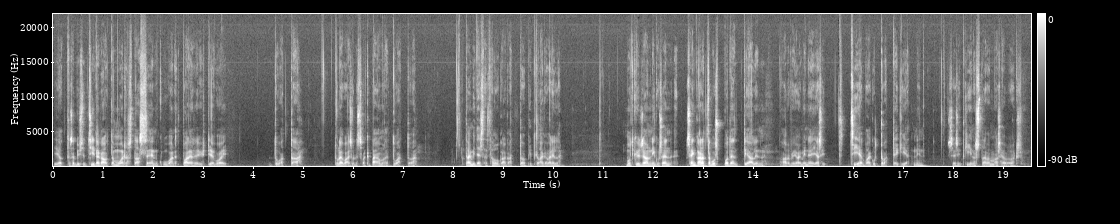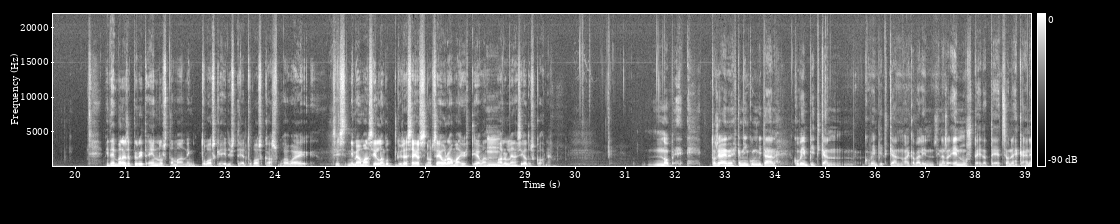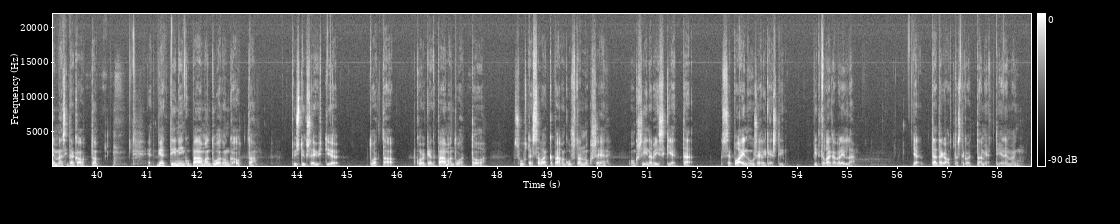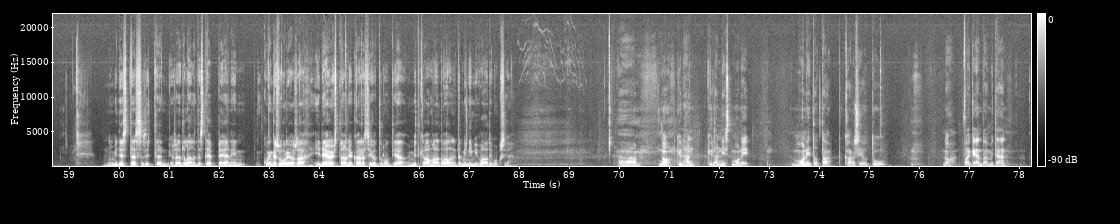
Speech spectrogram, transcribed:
jotta sä pystyt siitä kautta muodostaa sen kuvan, että paljon se yhtiö voi tuottaa – tulevaisuudessa vaikka pääomalle tuottoa. Tai miten sitä haluaa katsoa pitkällä aikavälillä. Mutta kyllä se on niin kuin sen, sen kannattavuuspotentiaalin arvioiminen ja sit siihen vaikuttavat tekijät, niin se sitten kiinnostaa varmaan seuraavaksi. Miten paljon sä pyrit ennustamaan niin tuloskehitystä ja tuloskasvua vai siis nimenomaan silloin, kun kyseessä ei ole sinun seuraama yhtiö, vaan mm. mahdollinen sijoituskohde? No tosiaan en ehkä niin kuin mitään kovin pitkän, kovin pitkän aikavälin sinänsä ennusteita tee, että se on ehkä enemmän sitä kautta, että miettii niin kuin pääoman tuoton kautta, pystyykö se yhtiö tuottaa korkeata pääoman tuottoa suhteessa vaikka pääoman kustannukseen, onko siinä riski, että se painuu selkeästi pitkällä aikavälillä. Ja tätä kautta sitä koittaa miettiä enemmän. No miten tässä sitten, jos ajatellaan näitä steppejä, niin kuinka suuri osa ideoista on jo karsiutunut ja mitkä on omalla tavalla niitä minimivaatimuksia? Öö, no kyllähän, kyllähän niistä moni, moni tota, karsiutuu. No vaikea antaa mitään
